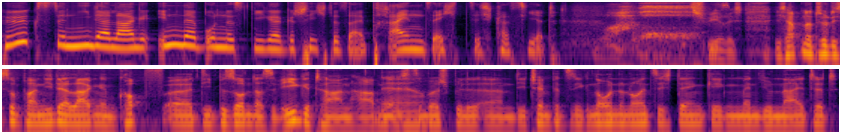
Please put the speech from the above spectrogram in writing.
höchste Niederlage in der Bundesliga-Geschichte seit 63 kassiert? Boah, das ist schwierig. Ich habe natürlich so ein paar Niederlagen im Kopf, äh, die besonders wehgetan haben. Ja, Wenn ich ja. zum Beispiel ähm, die Champions League 99 denke gegen Man United.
